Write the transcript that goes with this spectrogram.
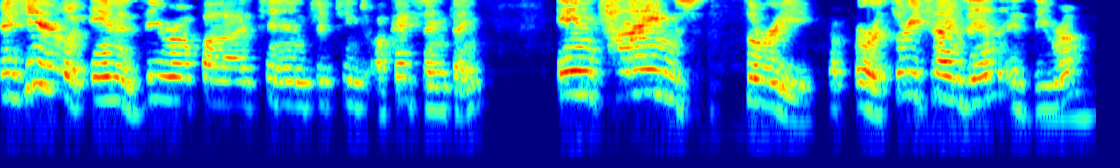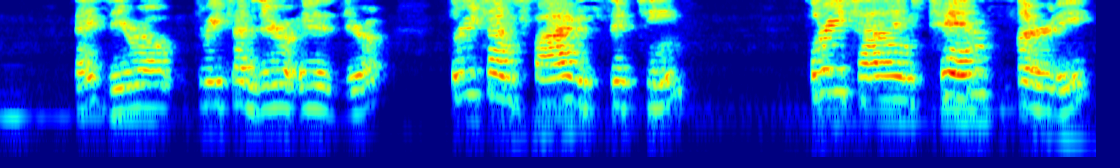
And here, look, n is 0, 5, 10, 15. Okay, same thing. n times 3, or 3 times n is 0. Okay, 0. 3 times 0 is 0. 3 times 5 is 15. 3 times 10, 30.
